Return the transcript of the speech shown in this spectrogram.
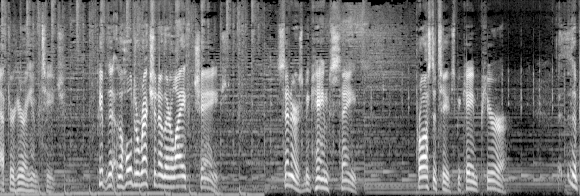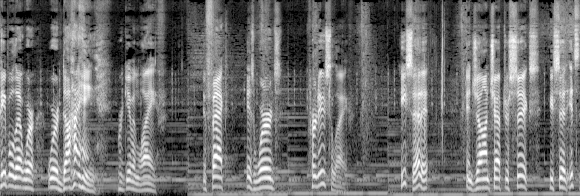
after hearing him teach. People, the, the whole direction of their life changed. Sinners became saints. Prostitutes became pure. The people that were, were dying were given life. In fact, his words produce life. He said it in John chapter 6. He said, It's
